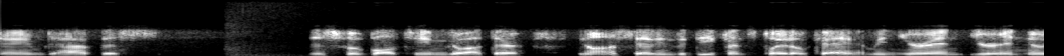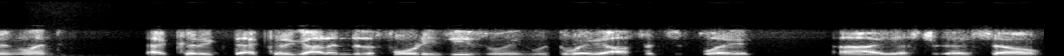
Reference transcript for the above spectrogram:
shame to have this this football team go out there. You know, honestly, I think the defense played okay. I mean, you're in you're in New England. That could that could have got into the 40s easily with the way the offense has played uh, yesterday. So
